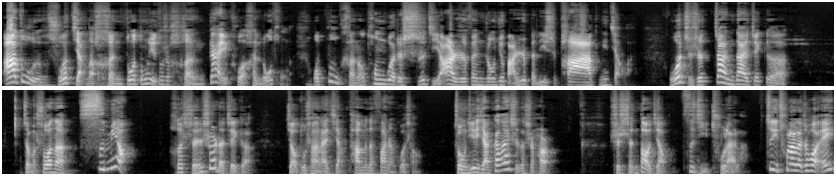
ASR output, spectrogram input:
阿杜所讲的很多东西都是很概括、很笼统的，我不可能通过这十几二十分钟就把日本历史啪给你讲完，我只是站在这个怎么说呢，寺庙和神社的这个角度上来讲他们的发展过程。总结一下，刚开始的时候是神道教自己出来了，自己出来了之后，哎。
